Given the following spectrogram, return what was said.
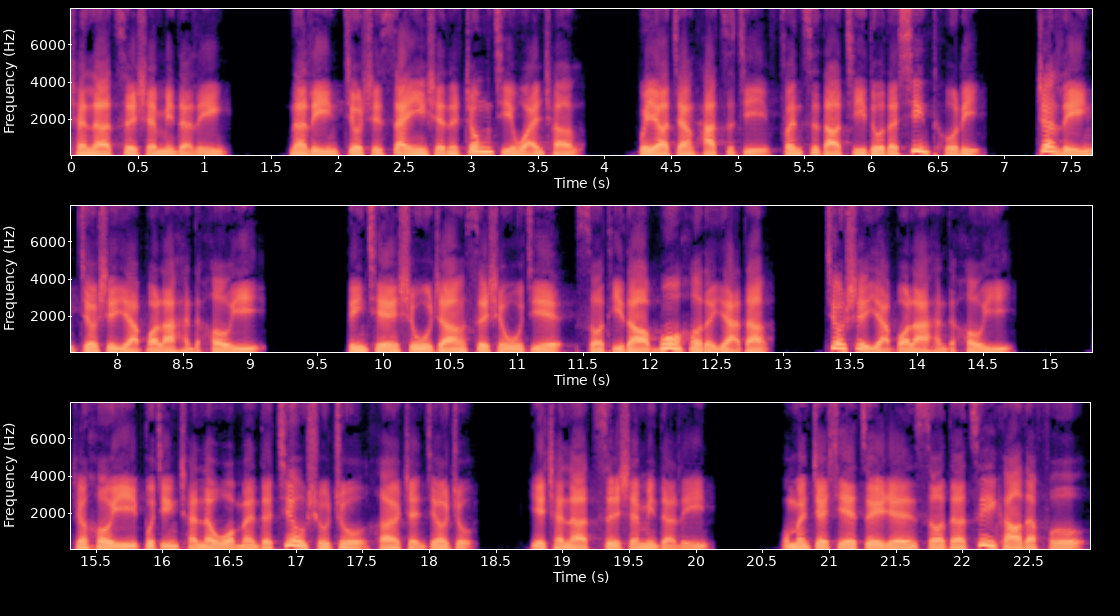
成了赐生命的灵，那灵就是三一神的终极完成，为要将他自己分赐到基督的信徒里。这灵就是亚伯拉罕的后裔。林前十五章四十五节所提到末后的亚当，就是亚伯拉罕的后裔。这后裔不仅成了我们的救赎主和拯救主，也成了赐生命的灵。我们这些罪人所得最高的福，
